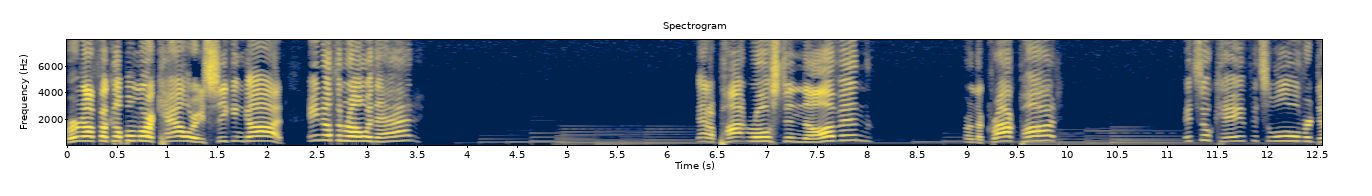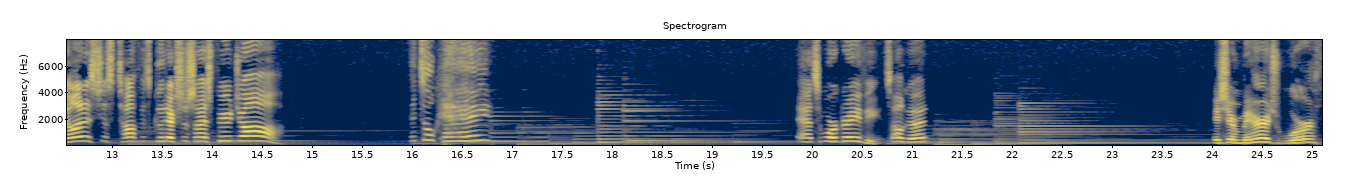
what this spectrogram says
Burn off a couple more calories seeking god. Ain't nothing wrong with that Got a pot roast in the oven or in the crock pot? It's okay if it's a little overdone. It's just tough. It's good exercise for your jaw. It's okay. Add some more gravy. It's all good. Is your marriage worth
